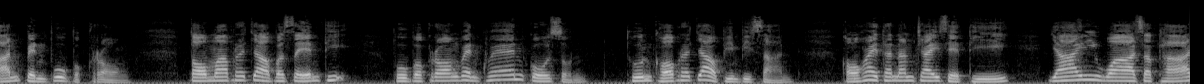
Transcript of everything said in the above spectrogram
ารเป็นผู้ปกครอง ต่อมาพระเจ้าประเสนทิผู้ปกครองแว่นแคว้นโกศลทูลขอพระเจ้าพิมพิสาร ขอให้ธนัญชัยเศรษฐี ย้ายนิวาสถาน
